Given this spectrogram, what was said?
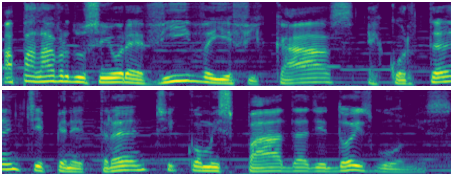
A palavra do Senhor é viva e eficaz, é cortante e penetrante como espada de dois gumes.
